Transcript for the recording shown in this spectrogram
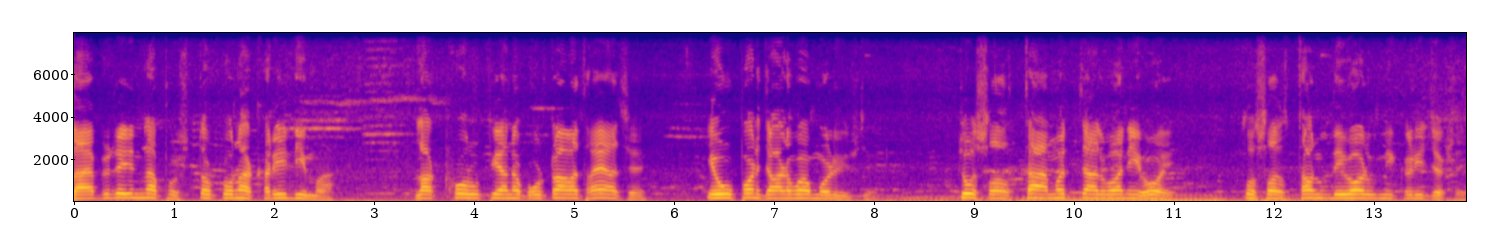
લાઇબ્રેરીના પુસ્તકોના ખરીદીમાં લાખો રૂપિયાના ગોટાળા થયા છે, એવું પણ જાણવા મળ્યું છે. જો સંસ્થા આમ જ ચાલવાની હોય, તો સંસ્થાનું દિવાળું નીકળી જશે.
